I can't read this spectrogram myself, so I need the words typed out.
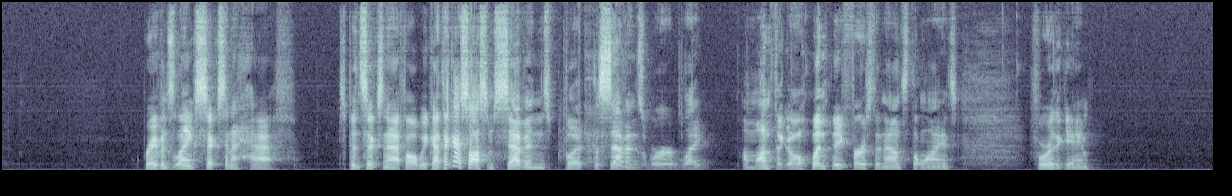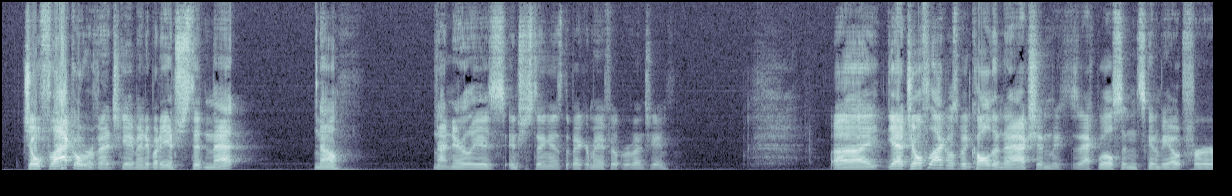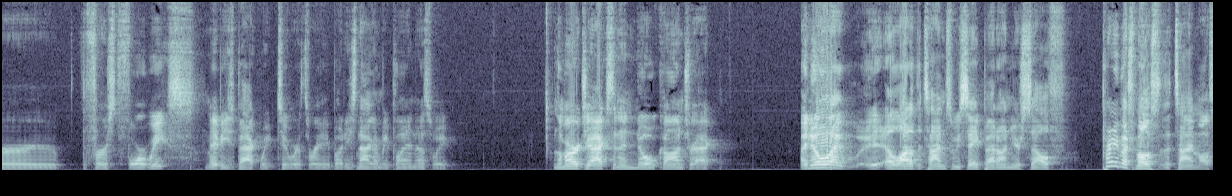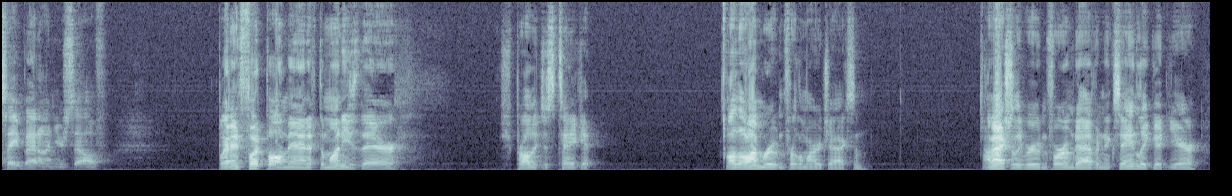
Ravens laying six and a half. It's been six and a half all week. I think I saw some sevens, but the sevens were like a month ago when they first announced the lines for the game. Joe Flacco revenge game. Anybody interested in that? No? Not nearly as interesting as the Baker Mayfield revenge game? Uh, yeah, Joe Flacco's been called into action. Zach Wilson's going to be out for the first four weeks. Maybe he's back week two or three, but he's not going to be playing this week. Lamar Jackson in no contract. I know I, a lot of the times we say bet on yourself. Pretty much most of the time I'll say bet on yourself. But in football, man, if the money's there, you should probably just take it. Although I'm rooting for Lamar Jackson. I'm actually rooting for him to have an insanely good year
